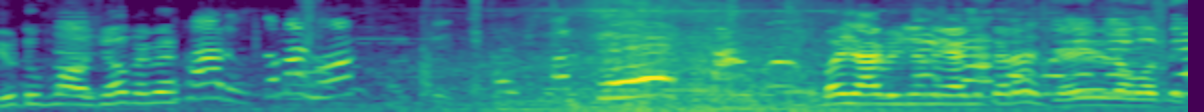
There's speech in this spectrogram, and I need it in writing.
યુટ્યુબમાં આવશે ભાઈ બેન બસ આ વિડીયોને એન્ડ કરે. જય રામાપીર.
